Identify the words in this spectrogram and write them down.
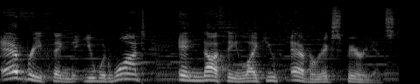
everything that you would want and nothing like you've ever experienced.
